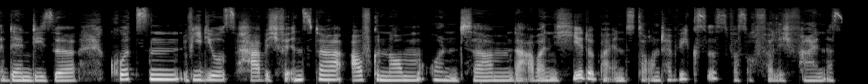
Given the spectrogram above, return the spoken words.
denn diese kurzen Videos habe ich für Insta aufgenommen und ähm, da aber nicht jede bei Insta unterwegs ist, was auch völlig fein ist,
